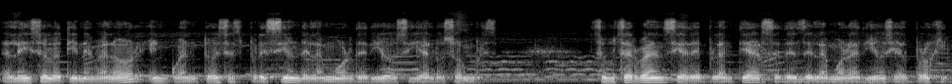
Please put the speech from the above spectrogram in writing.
La ley solo tiene valor en cuanto es expresión del amor de Dios y a los hombres. Su observancia de plantearse desde el amor a Dios y al prójimo.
